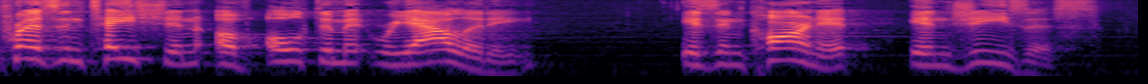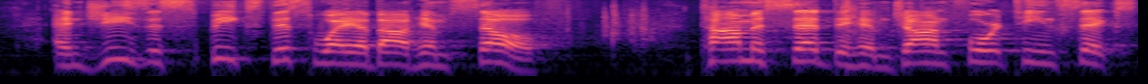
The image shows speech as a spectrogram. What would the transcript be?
presentation of ultimate reality is incarnate in Jesus. And Jesus speaks this way about himself Thomas said to him, John 14, 6,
